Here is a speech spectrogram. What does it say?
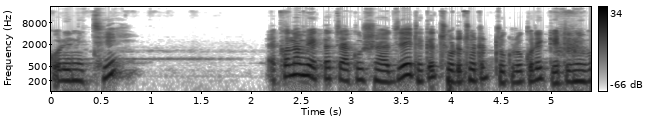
করে নিচ্ছি। এখন আমি একটা চাকুর সাহায্যে এটাকে ছোট ছোট টুকরো করে কেটে নিব।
